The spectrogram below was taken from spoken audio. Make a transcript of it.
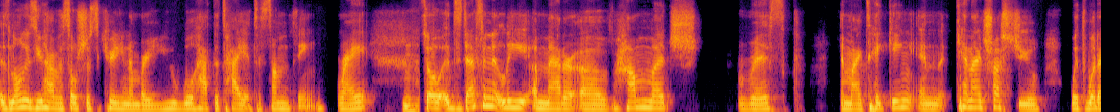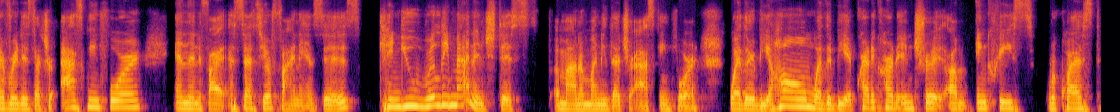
As long as you have a social security number, you will have to tie it to something, right? Mm-hmm. So it's definitely a matter of how much risk am I taking and can I trust you with whatever it is that you're asking for? And then if I assess your finances, can you really manage this amount of money that you're asking for, whether it be a home, whether it be a credit card interest um, increase request,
